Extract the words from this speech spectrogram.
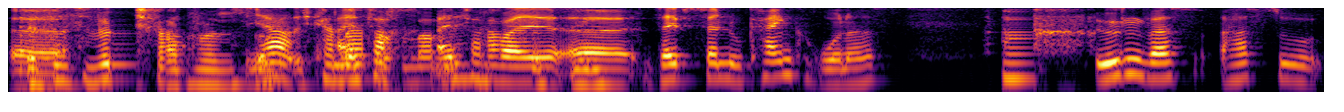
Äh, es ist wirklich verantwortungslos. ja, ich kann das einfach, einfach weil, äh, selbst wenn du kein Corona hast, irgendwas hast du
